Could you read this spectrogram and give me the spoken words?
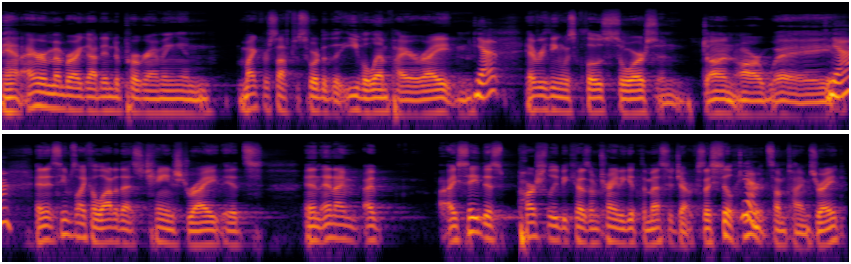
man, I remember I got into programming and Microsoft was sort of the evil empire, right? And Yep. everything was closed source and done our way. Yeah. And it seems like a lot of that's changed, right? It's and and I'm I I say this partially because I'm trying to get the message out because I still hear Yeah. it sometimes, right?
